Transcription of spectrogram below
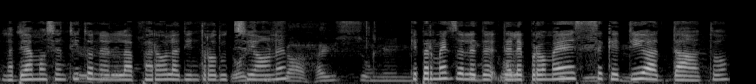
L'abbiamo sentito nella parola di introduzione che per mezzo delle promesse che Dio ha dato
